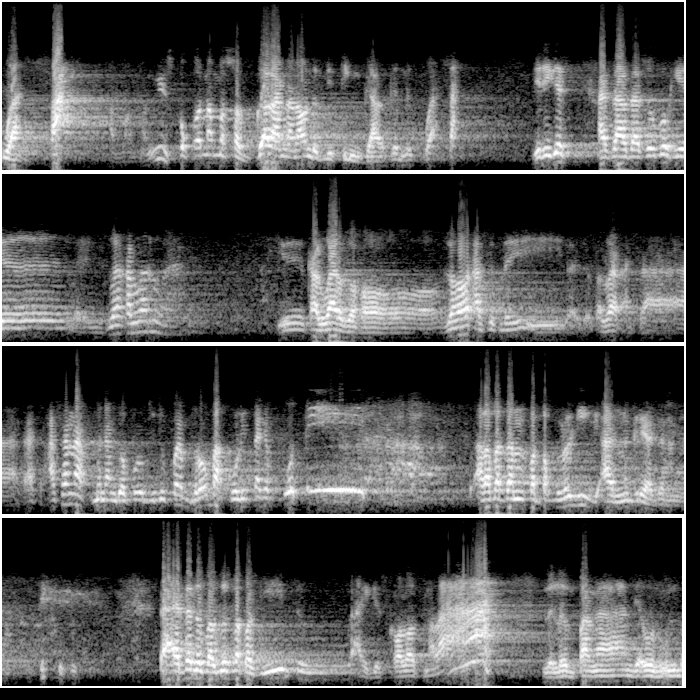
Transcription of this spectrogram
puasa. Nangis pokoknya nama segala naon udah ditinggalkan di puasa. Jadi guys asal tak subuh ya keluar luar ya keluar gohong Zohor asup deh keluar asa asa nak menang 27 poin berubah kulitnya putih. Alabatan petok lagi ah, negeri ada. Nah, itu nu bagus pak gitu. Ai geus kolot malah lelempangan jauh un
